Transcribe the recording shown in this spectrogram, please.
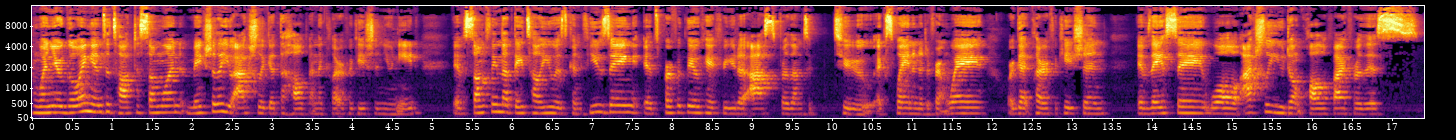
when you're going in to talk to someone, make sure that you actually get the help and the clarification you need. If something that they tell you is confusing, it's perfectly okay for you to ask for them to to explain in a different way or get clarification. If they say, well, actually, you don't qualify for this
